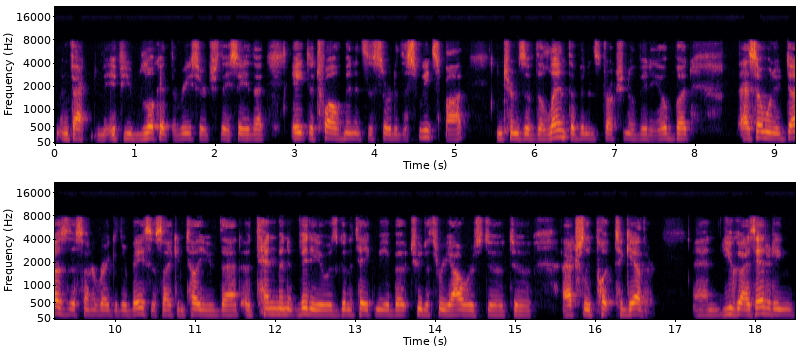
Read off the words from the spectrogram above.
in fact, if you look at the research, they say that eight to 12 minutes is sort of the sweet spot in terms of the length of an instructional video, but as someone who does this on a regular basis, I can tell you that a 10 minute video is going to take me about two to three hours to, to actually put together. And you guys editing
